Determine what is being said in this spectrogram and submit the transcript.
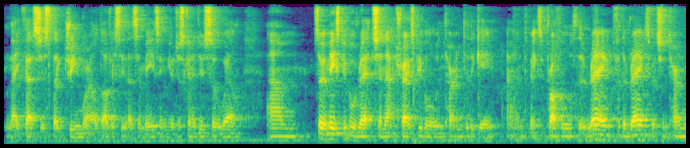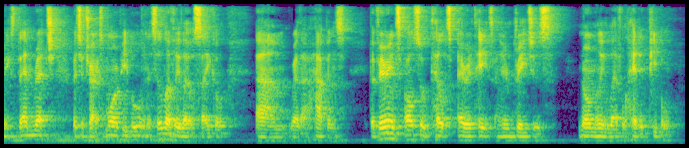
like that's just like dream world. Obviously, that's amazing. You're just going to do so well. Um, so it makes people rich, and that attracts people in turn to the game, and makes it profitable to the reg for the regs, which in turn makes them rich, which attracts more people, and it's a lovely little cycle um, where that happens. But variance also tilts, irritates, and enrages normally level-headed people.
